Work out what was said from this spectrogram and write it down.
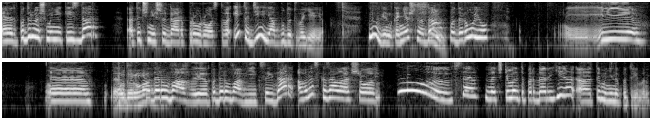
е, подаруєш мені якийсь дар, а точніше дар пророцтва, і тоді я буду твоєю. Ну, він, звісно, да, подарую. І, е, е, Подарував? Подарував, е, подарував їй цей дар, а вона сказала, що ну, все, значить, у мене тепер дар є, а ти мені не потрібен.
